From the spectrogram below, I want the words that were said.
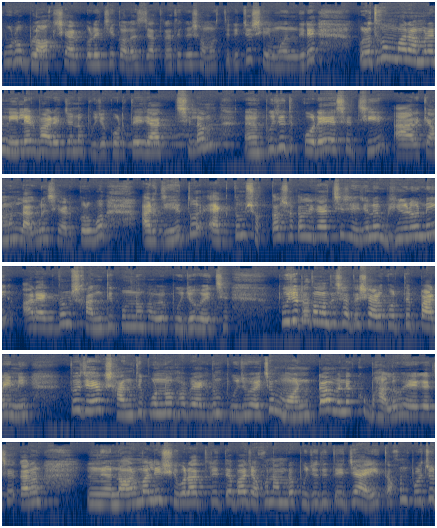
পুরো ব্লগ শেয়ার করেছি, কলস যাত্রা থেকে সমস্ত কিছু। সেই মন্দিরে প্রথমবার আমরা নীলের বাড়ির জন্য পুজো করতে যাচ্ছিলাম। পুজো করে এসেছি। আর কেমন লাগল শেয়ার করব। আর যেহেতু একদম সকাল সকাল যাচ্ছি, সেই জন্য ভিড়ও নেই। আর একদম শান্তিপূর্ণভাবে পুজো হয়েছে। পুজোটা তোমাদের সাথে শেয়ার করতে পারিনি। তো যাই হোক, শান্তিপূর্ণভাবে একদম পুজো হয়েছে। মনটা মানে খুব ভালো হয়ে গেছে। কারণ নর্মালি শিবরাত্রিতে বা যখন আমরা পুজো দিতে যাই, তখন প্রচুর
